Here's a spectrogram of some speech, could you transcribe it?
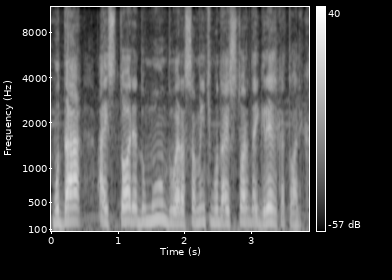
mudar a história do mundo, era somente mudar a história da igreja católica.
